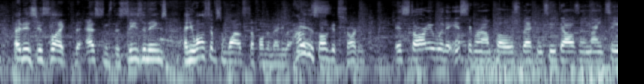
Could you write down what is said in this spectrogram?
it is just like the essence, the seasonings, and you also have some wild stuff on the menu. How did this all get started? It started with an Instagram post back in 2019.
